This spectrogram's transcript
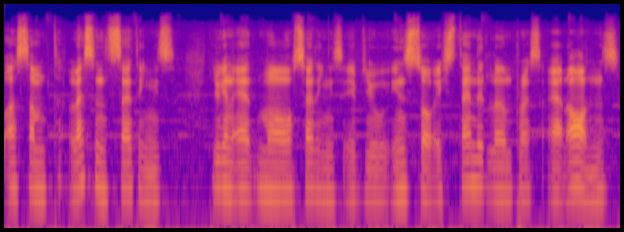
are some lesson settings. You can add more settings if you install extended LearnPress add-ons.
